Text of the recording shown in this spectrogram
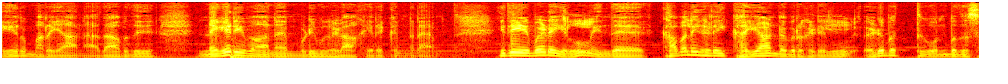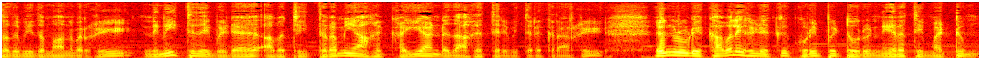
நேர்மறையான அதாவது நெகட்டிவான முடிவுகளாக இருக்கின்றன. இதே வேளையில் இந்த கவலைகளை கையாண்டவர்களில் எழுபத்து ஒன்பது சதவீதமானவர்கள் நினைத்ததை விட அவற்றை திறமையாக கையாண்டதாக தெரிவித்திருக்கிறார்கள். எங்களுடைய கவலைகளுக்கு குறிப்பிட்ட ஒரு நேரத்தை மட்டும்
